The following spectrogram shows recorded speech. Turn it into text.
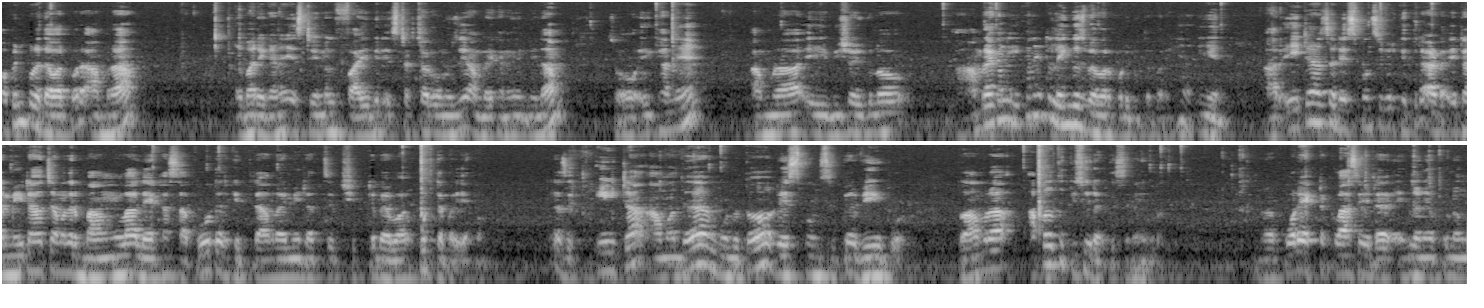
ওপেন করে দেওয়ার পরে আমরা এবার এখানে HTML ফাইভের স্ট্রাকচার অনুযায়ী আমরা এখানে নিলাম। তো এইখানে আমরা এই বিষয়গুলো, আমরা এখন এখানে একটা ল্যাঙ্গুয়েজ ব্যবহার করে দিতে পারি হ্যাঁ ইএন। আর এইটা হচ্ছে রেসপন্সিভের ক্ষেত্রে, আর এটা মেয়েটা হচ্ছে আমাদের বাংলা লেখা সাপোর্টের ক্ষেত্রে, আমরা মেয়েটা হচ্ছে শিটটা ব্যবহার করতে পারি এখন। ঠিক আছে? এইটা আমাদের মূলত রেসপন্সিভের ভিউ বোর্ড তো আমরা আপাতত কিছুই রাখতেছি না এগুলো। পরে একটা ক্লাসে এটা এগুলো নিয়ে পূর্ণাঙ্গ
